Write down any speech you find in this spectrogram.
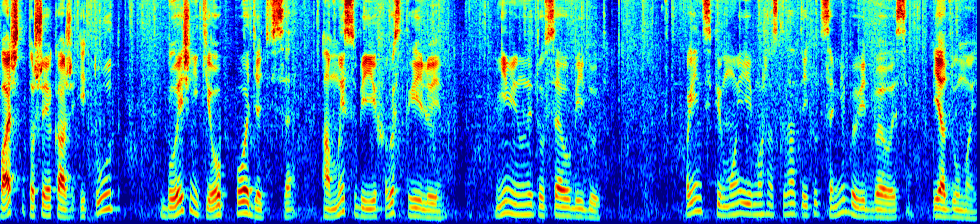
бачите, то що я кажу. І тут ближніки обходять все, а ми собі їх розстрілюємо. Ні, вони то все обійдуть. В принципі, мої, можна сказати, і тут самі би відбилися, я думаю.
